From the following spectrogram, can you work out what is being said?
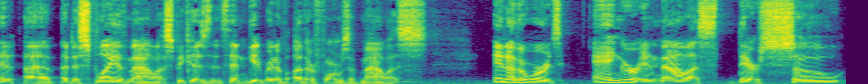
a, a, a display of malice because it's then get rid of other forms of malice. Mm-hmm. In other words, anger and malice, they're so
